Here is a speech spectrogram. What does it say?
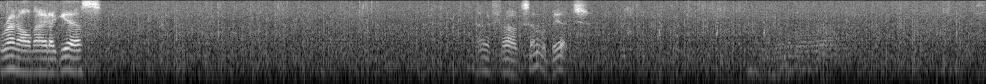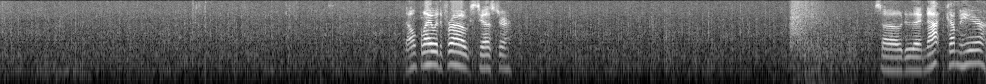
Run all night, I guess. Another frog, son of a bitch. Don't play with the frogs, Chester. So, do they not come here?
